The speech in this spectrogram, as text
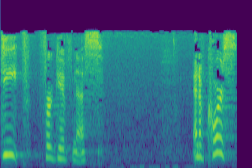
deep forgiveness. And of course,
